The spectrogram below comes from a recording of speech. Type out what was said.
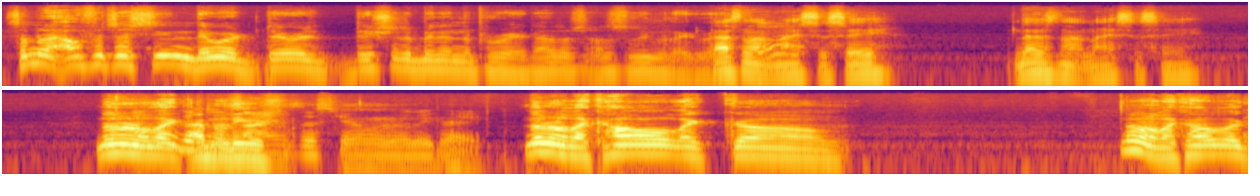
some of the outfits I've seen, they were, they were, they should have been in the parade. I'll just, I'll just leave it like that. that's not nice to say. That's not nice to say. no, no, no, like, the I believe- designs this year were really great. no, no, like how, like, um, no, no, like how, like,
